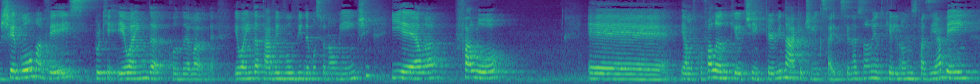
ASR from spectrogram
Chegou uma vez, porque eu ainda, quando ela, né, eu ainda estava envolvida emocionalmente e ela falou, é, ela ficou falando que eu tinha que terminar, que eu tinha que sair desse relacionamento, que ele não me fazia bem.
